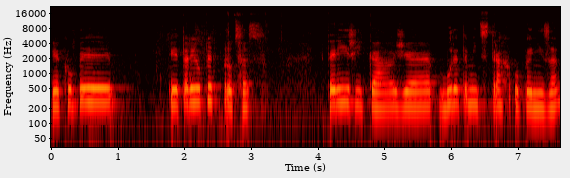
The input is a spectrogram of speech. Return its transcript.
jakoby je tady opět proces, který říká, že budete mít strach o peníze,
